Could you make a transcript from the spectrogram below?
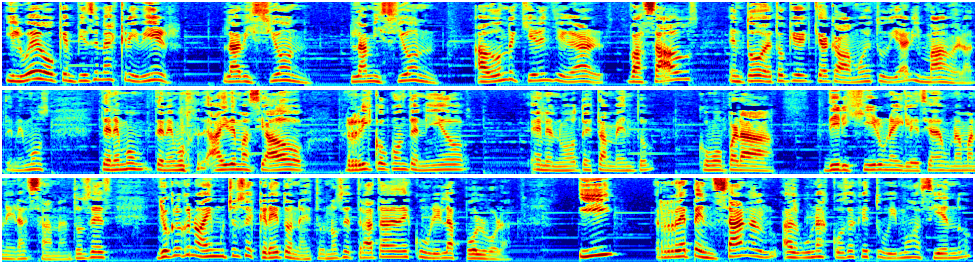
y luego que empiecen a escribir la visión, la misión, a dónde quieren llegar, basados en todo esto que, que acabamos de estudiar y más, ¿verdad? Tenemos tenemos, tenemos, hay demasiado rico contenido en el Nuevo Testamento como para dirigir una iglesia de una manera sana. Entonces, yo creo que no hay mucho secreto en esto. No se trata de descubrir la pólvora y repensar algunas cosas que estuvimos haciendo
